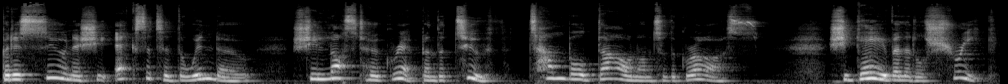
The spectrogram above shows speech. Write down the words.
But as soon as she exited the window, she lost her grip and the tooth tumbled down onto the grass. She gave a little shriek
